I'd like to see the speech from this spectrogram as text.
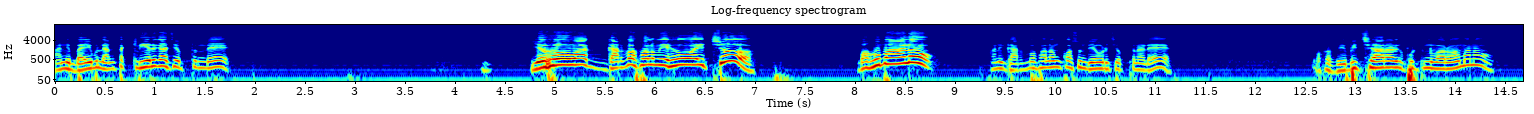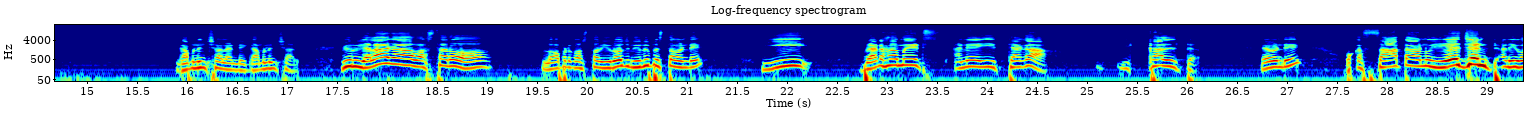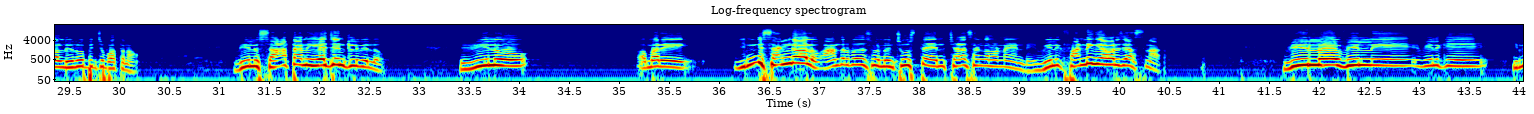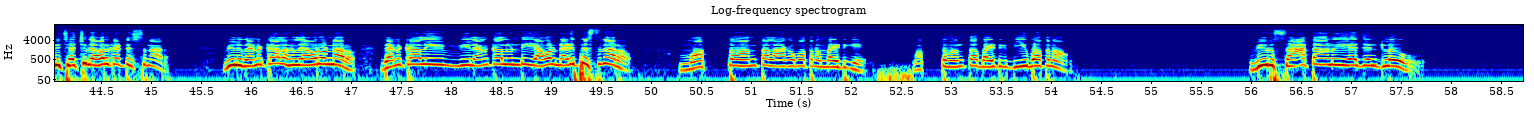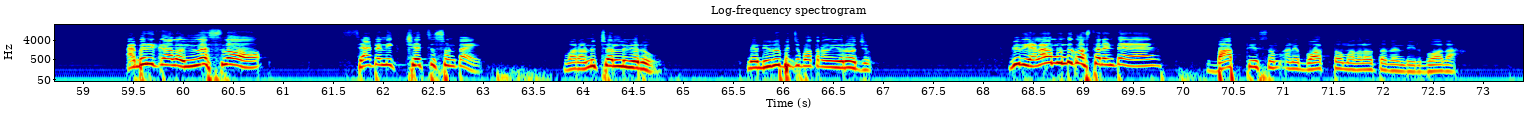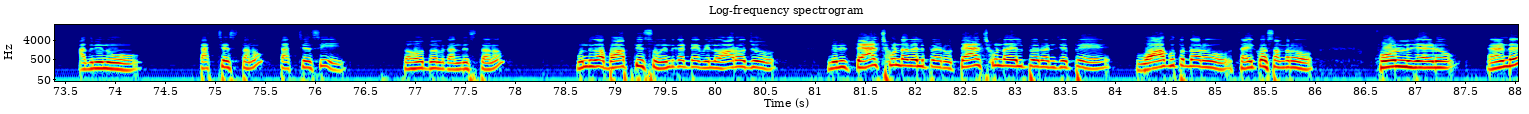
అని బైబిల్ ఎంత క్లియర్గా చెప్తుందే. యహోవా గర్భఫలం యహోవా ఇచ్చు బహుమానం అని గర్భఫలం కోసం దేవుడు చెప్తున్నాడే. ఒక వ్యభిచారానికి పుట్టిన వారమా మనం? గమనించాలండి గమనించాలి. వీరు ఎలాగా వస్తారో లోపలికి వస్తారు. ఈరోజు నిరూపిస్తామండి. ఈ బ్రెడహమేట్స్ అనే ఈ తెగ ఈ కల్ట్ ఏమండి? ఒక సాతాను ఏజెంట్ అని వాళ్ళు నిరూపించబోతున్నాం. వీళ్ళు సాతాను ఏజెంట్లు వీళ్ళు. వీళ్ళు మరి ఇన్ని సంఘాలు ఆంధ్రప్రదేశ్లో మేము చూస్తే ఎన్ని చాలా సంఘాలు ఉన్నాయండి. వీళ్ళకి ఫండింగ్ ఎవరు చేస్తున్నారు? వీళ్ళు వీళ్ళని వీళ్ళకి ఇన్ని చర్చలు ఎవరు కట్టిస్తున్నారు? వీళ్ళు వెనకాల అసలు ఎవరు ఉన్నారు వెనకాల వీళ్ళ వెనకాల ఉండి ఎవరు నడిపిస్తున్నారు? మొత్తం అంతా లాగబోతున్నాం బయటికి. మొత్తం అంతా బయటికి దిగిపోతున్నాం. వీరు సాతాను ఏజెంట్లు. అమెరికాలో యుఎస్లో శాటనిక్ చర్చెస్ ఉంటాయి. వారు అనుచరులు వీరు. మేము నిరూపించబోతున్నాం ఈరోజు వీరు ఎలా ముందుకు వస్తారంటే బాప్తీసం అనే బోధతో మొదలవుతుందండి ఈ బోధ. అది నేను టచ్ చేస్తాను టచ్ చేసి సహోదరులకు అందిస్తాను. ముందుగా బాప్తీసం ఎందుకంటే వీళ్ళు ఆ రోజు మీరు తేల్చకుండా వెళ్ళిపోయారు తేల్చకుండా వెళ్ళిపోయారు అని చెప్పి వాగుతున్నారు సైకోస్ అందరూ. ఫోన్లు చేయడం అండ్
